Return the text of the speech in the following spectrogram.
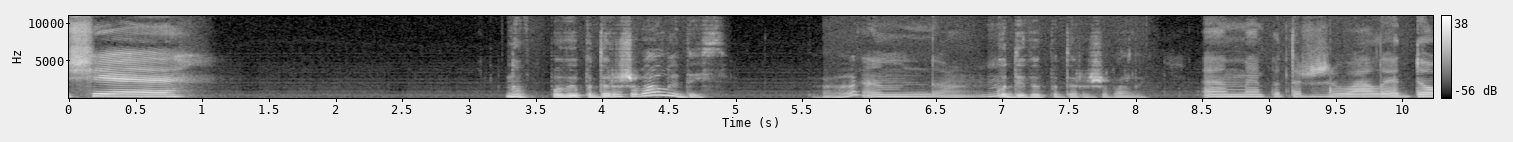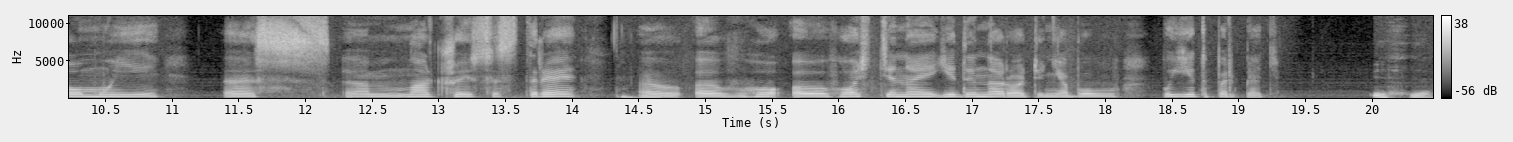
Ще Ну, ви подорожували десь? Так. ем, да. Куди ви подорожували? Е, Ми подорожували до моєї е, с- е, младшої сестри в, го- е, в гості на її день народження, бо, бо їй тепер п'ять. Ого.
